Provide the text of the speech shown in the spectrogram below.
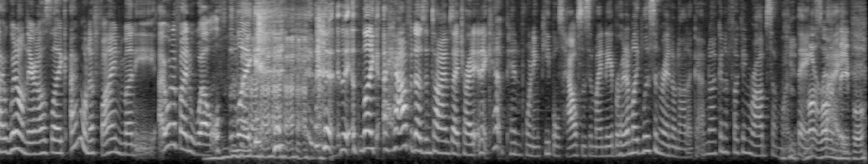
I went on there and I was like, I want to find money. I want to find wealth. And like like a half a dozen times I tried it and it kept pinpointing people's houses in my neighborhood. I'm like, "Listen, Randonautica, I'm not going to fucking rob someone. Thanks." Not robbing bye." people.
